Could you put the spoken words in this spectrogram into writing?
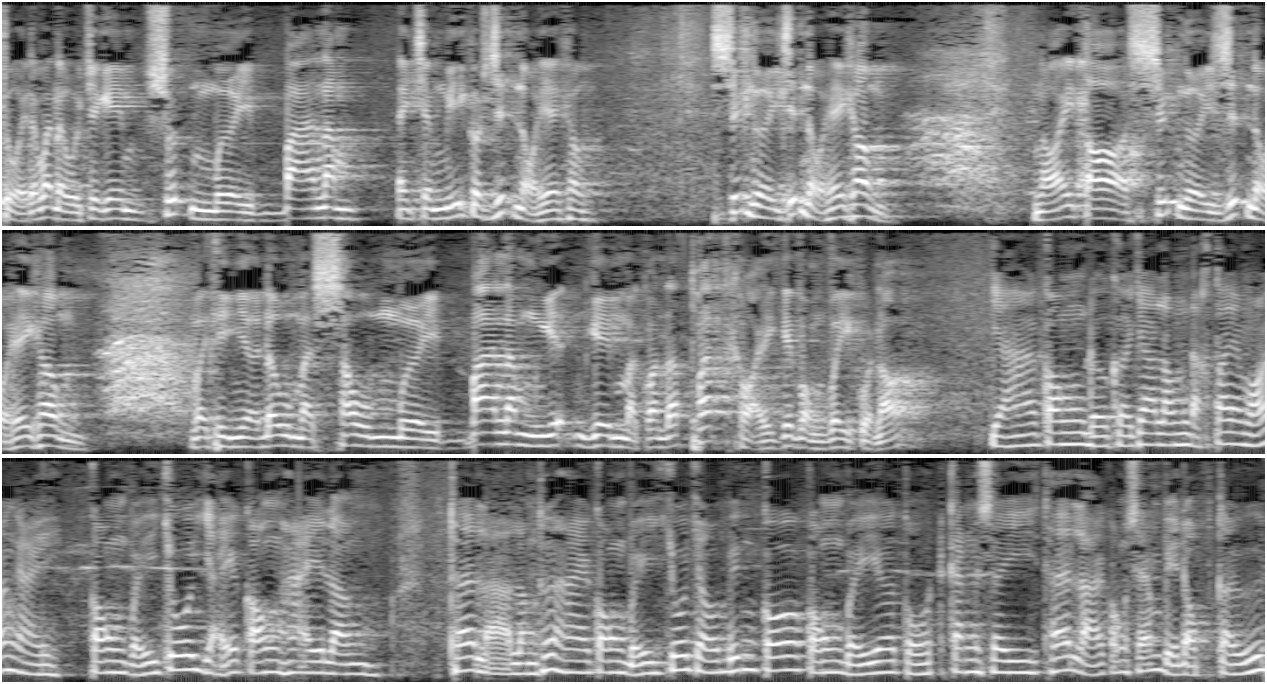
tuổi đã bắt đầu chơi game suốt 13 năm. Anh chị em nghĩ có dứt nổi hay không? Sức người dứt nổi hay không? Nói to, sức người dứt nổi hay không? Vậy thì nhờ đâu mà sau 13 năm nghiện game mà con đã thoát khỏi cái vòng vây của nó? Dạ con được cha long đặt tay mỗi ngày. Con bị chúa dạy con hai lần thế là lần thứ hai con bị chúa cho biến cố, con bị ờ, tụt canxi thế là con sớm bị đột tử.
